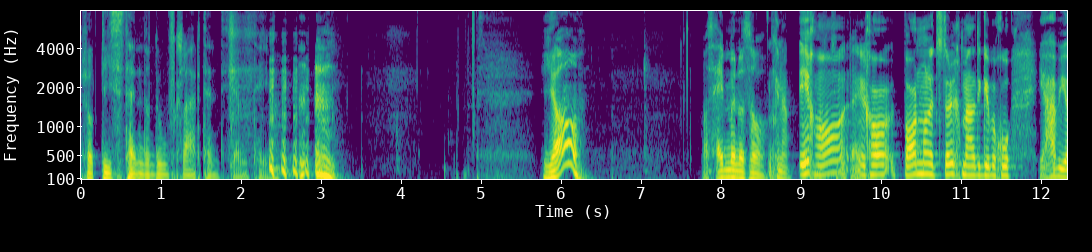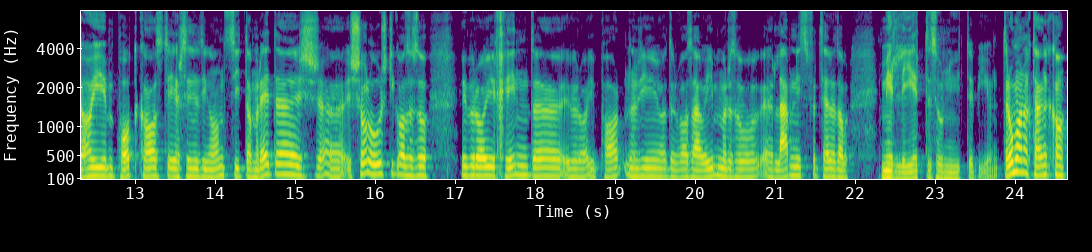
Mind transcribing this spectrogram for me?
schon disst haben und aufgeklärt haben in diesem Thema. ja, was haben wir noch so? Genau. Ich habe ich ha ein paar Mal jetzt die Rückmeldung bekommen, ja, bei euch im Podcast, ihr seid ja die ganze Zeit am Reden, ist, äh, ist schon lustig, was ihr so über eure Kinder, über eure Partnerin oder was auch immer so Erlebnisse erzählt, aber wir lernen so nichts dabei. Und darum habe ich gedacht,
